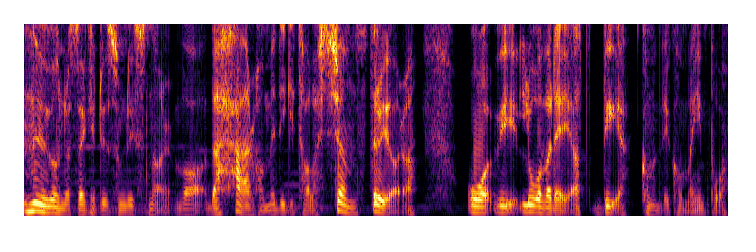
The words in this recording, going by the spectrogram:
Nu undrar säkert du som lyssnar vad det här har med digitala tjänster att göra. Och vi lovar dig att det kommer vi komma in på.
